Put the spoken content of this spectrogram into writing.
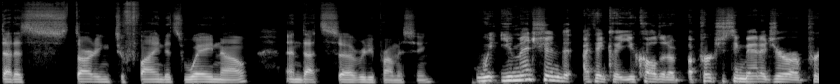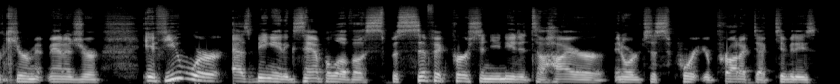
that is starting to find its way now and that's uh, really promising we, you mentioned, I think uh, you called it a, a, purchasing manager or procurement manager. If you were, as being an example of a specific person you needed to hire in order to support your product activities,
